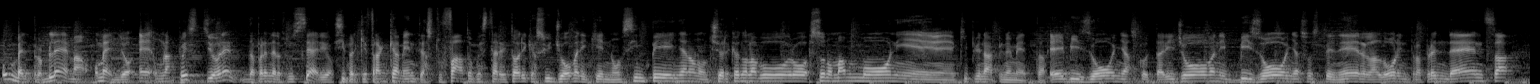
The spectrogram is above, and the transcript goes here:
un bel problema, o meglio, è una questione da prendere sul serio. Sì, perché francamente ha stufato questa retorica sui giovani che non si impegnano, non cercano lavoro, sono mammoni e chi più ne ha più ne metta. E bisogna ascoltare i giovani, bisogna sostenere la loro intraprendenza.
